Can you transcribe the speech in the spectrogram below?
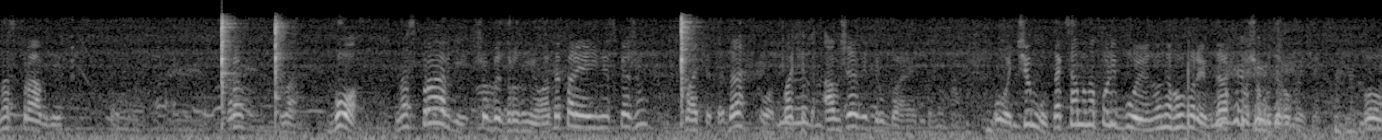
насправді. Раз, два. Бо насправді, щоб ви зрозуміли, а тепер я їй не скажу, бачите, да? О, бачите, а вже відрубається. О, чому? Так само на полі бою, ну не говорив, да, хто що буде робити. Бо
